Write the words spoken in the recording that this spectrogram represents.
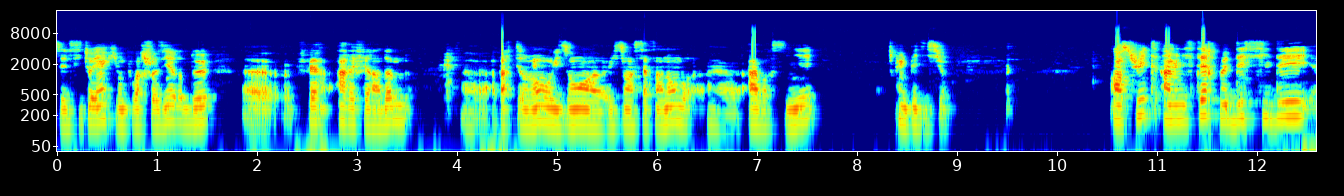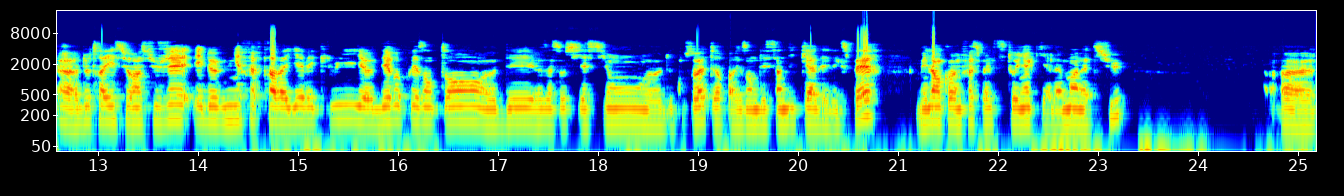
c'est les citoyens qui vont pouvoir choisir de euh, faire un référendum euh, à partir du moment où ils ont euh, ils un certain nombre à avoir signé une pétition. Ensuite, un ministère peut décider de travailler sur un sujet et de venir faire travailler avec lui des représentants des associations de consommateurs, par exemple des syndicats, des experts. Mais là, encore une fois, c'est pas le citoyen qui a la main là-dessus. Euh,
